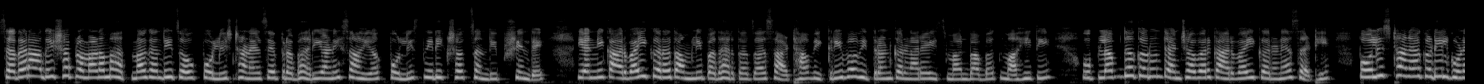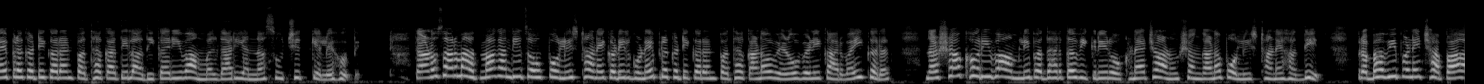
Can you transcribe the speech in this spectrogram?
सदर आदेशाप्रमाणे महात्मा गांधी चौक पोलीस ठाण्याचे प्रभारी आणि सहाय्यक पोलीस निरीक्षक संदीप शिंदे यांनी कारवाई करत अंमली पदार्थाचा साठा विक्री व वितरण करणाऱ्या इस्मांबाबत माहिती उपलब्ध करून त्यांच्यावर कारवाई करण्यासाठी पोलीस ठाण्याकडील गुन्हे प्रकटीकरण पथकातील अधिकारी व अंमलदार यांना सूचित केले होते. त्यानुसार महात्मा गांधी चौक पोलीस ठाणेकडील गुन्हे प्रकटीकरण पथकानं वेळोवेळी कारवाई करत नशाखोरी व अंमली पदार्थ विक्री रोखण्याच्या अनुषंगानं पोलीस ठाणे हद्दीत प्रभावीपणे छापा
